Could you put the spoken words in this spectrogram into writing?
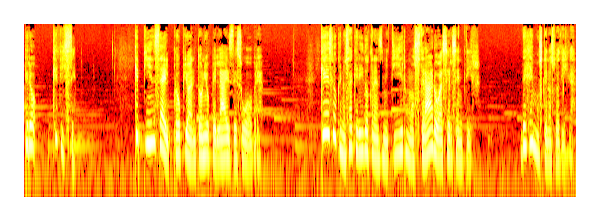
Pero, ¿qué dice? ¿Qué piensa el propio Antonio Peláez de su obra? ¿Qué es lo que nos ha querido transmitir, mostrar o hacer sentir? Dejemos que nos lo diga.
